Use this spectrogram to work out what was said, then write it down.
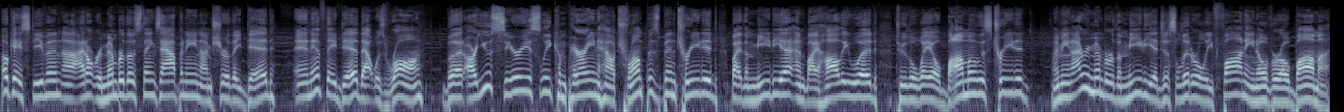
Okay, Stephen, uh, I don't remember those things happening. I'm sure they did. And if they did, that was wrong. But are you seriously comparing how Trump has been treated by the media and by Hollywood to the way Obama was treated? I mean, I remember the media just literally fawning over Obama.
